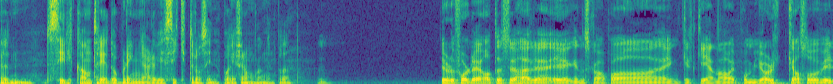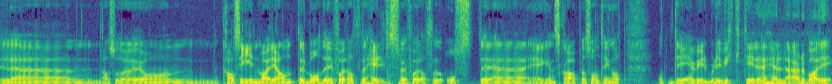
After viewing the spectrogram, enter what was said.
Ca. en tredobling er det vi sikter oss inn på i framgangen på den. Ser du for deg at disse her egenskapene, enkeltgener på mjølk, altså vil eh, altså Det er jo kasinvarianter både i forhold til helse og i forhold til osteegenskaper og sånne ting. At, at, det vil bli viktigere? Eller er det bare i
